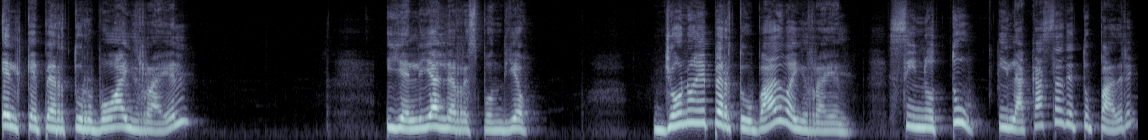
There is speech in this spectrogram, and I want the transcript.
el que perturbó a Israel? Y Elías le respondió, yo no he perturbado a Israel, sino tú y la casa de tu padre,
